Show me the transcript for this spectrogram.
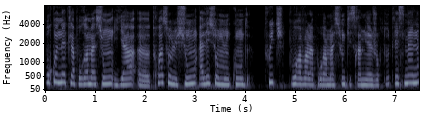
Pour connaître la programmation, il y a trois solutions. Allez sur mon compte Twitch pour avoir la programmation qui sera mise à jour toutes les semaines.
